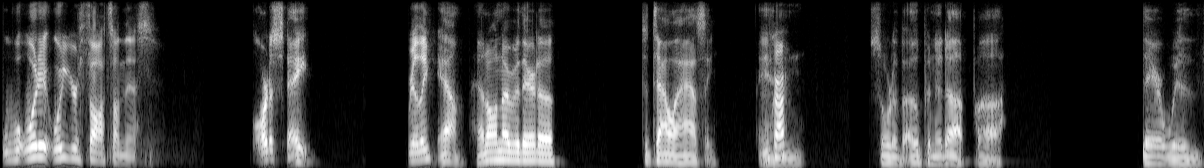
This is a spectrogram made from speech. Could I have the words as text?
What what are, what are your thoughts on this? Florida State. Really? Yeah, head on over there to to Tallahassee and Okay. sort of open it up uh, there with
